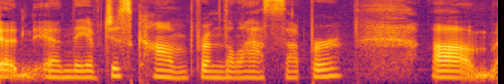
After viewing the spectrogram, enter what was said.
and and they have just come from the Last Supper, um,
